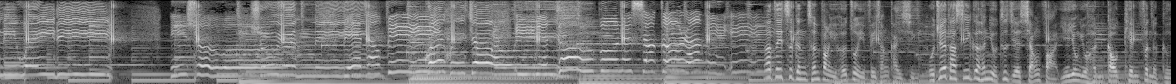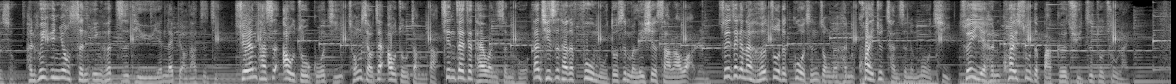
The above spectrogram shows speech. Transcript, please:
那这次跟陈芳宇合作也非常开心，我觉得他是一个很有自己的想法，也拥有很高天分的歌手，很会运用声音和肢体语言来表达自己。虽然他是澳洲国籍，从小在澳洲长大，现在在台湾生活，但其实他的父母都是马来西亚沙拉瓦人，所以在跟他合作的过程中呢，很快就产生了默契，所以也很快速的把歌曲制作出来。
